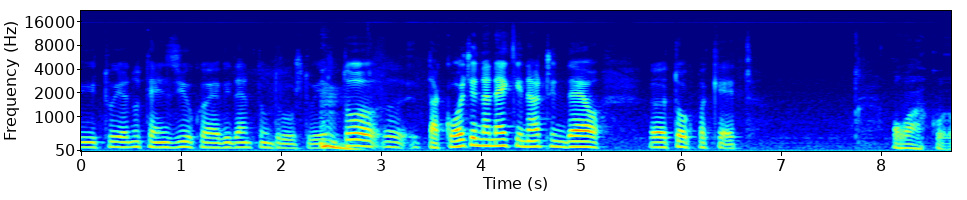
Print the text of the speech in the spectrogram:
i tu jednu tenziju koja je evidentna u društvu. Jer to e, takođe na neki način deo tog paketa. Ovako,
